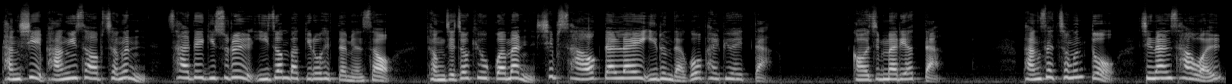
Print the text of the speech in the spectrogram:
당시 방위사업청은 4대 기술을 이전받기로 했다면서 경제적 효과만 14억 달러에 이른다고 발표했다. 거짓말이었다. 방사청은 또 지난 4월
